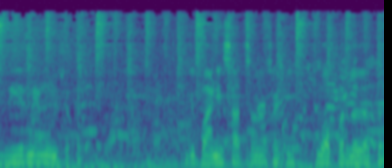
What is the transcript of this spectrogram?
विहीर नाही म्हणू शकत. जे पाणी साचवण्यासाठी वापरलं जातं.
